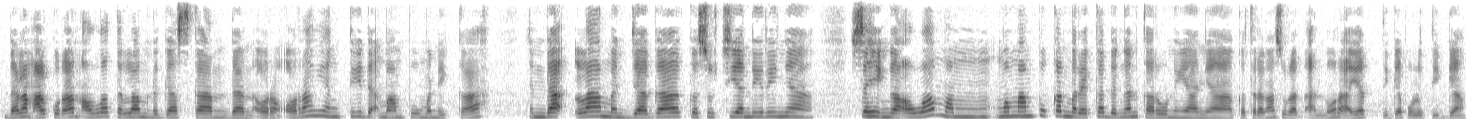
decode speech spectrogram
Dalam Al-Quran Allah telah menegaskan dan orang-orang yang tidak mampu menikah hendaklah menjaga kesucian dirinya sehingga Allah mem memampukan mereka dengan karunia-Nya. Keterangan surat An-Nur ayat 33.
